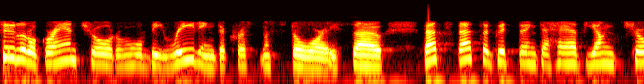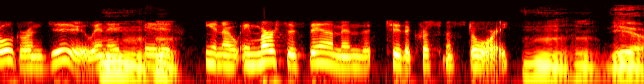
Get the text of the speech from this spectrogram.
two little grandchildren will be reading the Christmas story. So that's that's a good thing to have young children do, and it, it Mhm. You know immerses them in the, to the Christmas story. hmm Yeah,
